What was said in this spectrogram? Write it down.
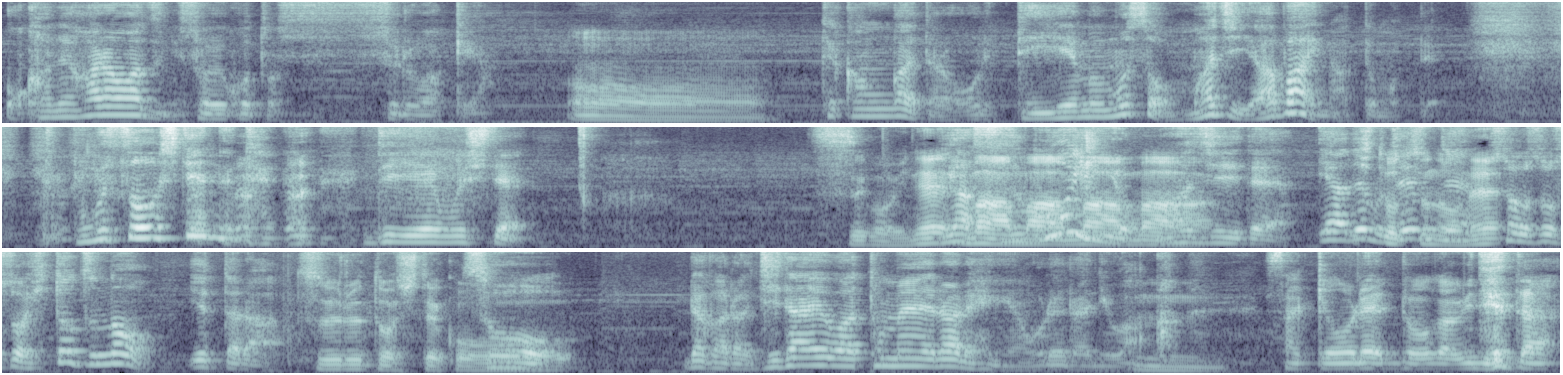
お金払わずにそういうことするわけやんっうんて考えたら俺 DM 無双マジやばいなって思って。無双してんねんて。DM して。すごいね。いや、まあまあすごいよ、まあまあマジで。いやでも全然、一つのね。そうそうそう一つの言ったら。ツールとしてこう。そだから時代は止められへんやん俺らには、うん。あさっき俺動画見てた。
